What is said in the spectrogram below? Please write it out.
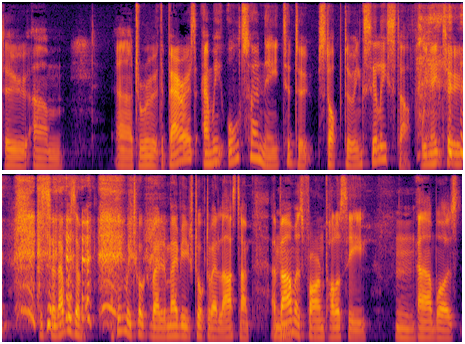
to um, uh, to remove the barriers, and we also need to do stop doing silly stuff. We need to. so that was a. I think we talked about it. Maybe we talked about it last time. Obama's foreign policy uh, was.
